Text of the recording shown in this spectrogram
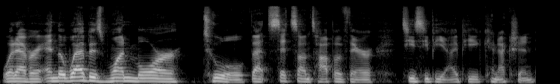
whatever. And the web is one more tool that sits on top of their TCP IP connection.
